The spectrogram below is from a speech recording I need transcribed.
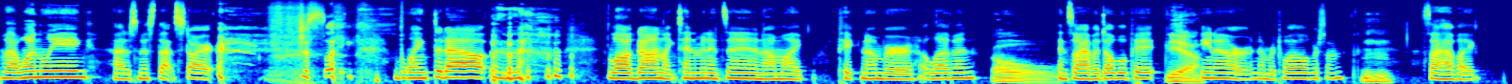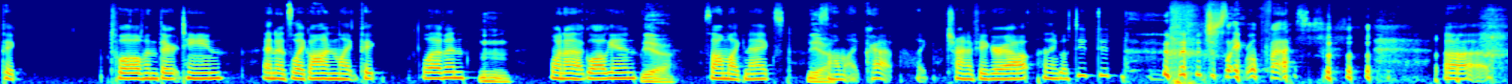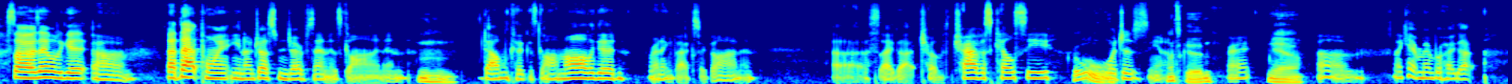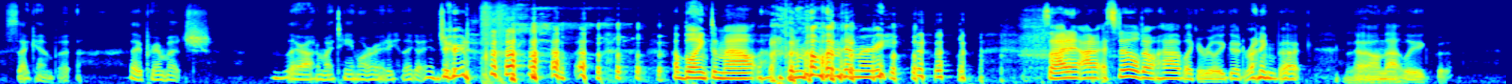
that one league, I just missed that start. just like blanked it out and logged on like ten minutes in, and I'm like pick number eleven, Oh. and so I have a double pick. Yeah. You know, or number twelve or something. Mm-hmm. So I have like pick twelve and thirteen, and it's like on like pick 11 Mm-hmm. when I like log in. Yeah. So I'm like next. Yeah. So I'm like crap, like trying to figure out, and then it goes doot doot, just like real fast. uh, so I was able to get um, at that point, you know, Justin Jefferson is gone, and Mm-hmm. Dalvin Cook is gone. All the good running backs are gone, and uh, so I got Tra- Travis Kelce, Ooh. which is you know That's good. right. Yeah. I can't remember who I got second, but they pretty much they're out of my team already. They got injured. I blanked them out, put them out my memory. so I didn't. I, I still don't have like a really good running back uh, on that league, but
